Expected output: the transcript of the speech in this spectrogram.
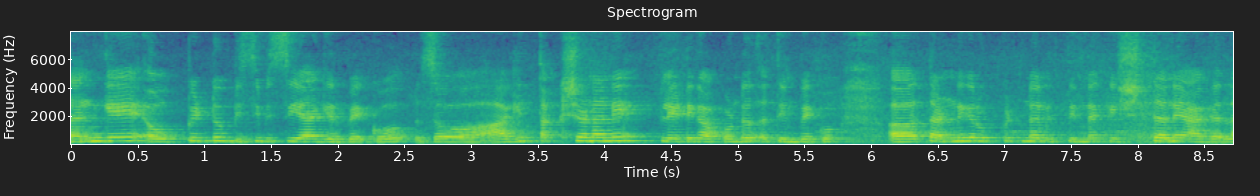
ನನಗೆ ಉಪ್ಪಿಟ್ಟು ಬಿಸಿ ಬಿಸಿಯಾಗಿರಬೇಕು. ಸೊ ಆಗಿದ ತಕ್ಷಣವೇ ಪ್ಲೇಟಿಗೆ ಹಾಕ್ಕೊಂಡು ತಿನ್ನಬೇಕು ತಣ್ಣಗಿರೋ ಉಪ್ಪಿಟ್ಟು ನನಗೆ ತಿನ್ನೋಕ್ಕೆ ಇಷ್ಟನೇ ಆಗಲ್ಲ.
